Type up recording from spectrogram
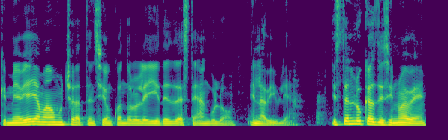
que me había llamado mucho la atención cuando lo leí desde este ángulo en la Biblia. Está en Lucas 19,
